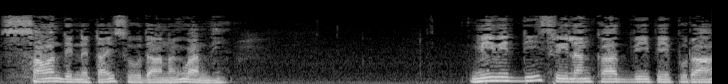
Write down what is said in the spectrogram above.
සවන් දෙන්නටයි සූදානම් වන්නේ. මේ වෙද්දී ශ්‍රී ලංකා ද්වීපේ පුරා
